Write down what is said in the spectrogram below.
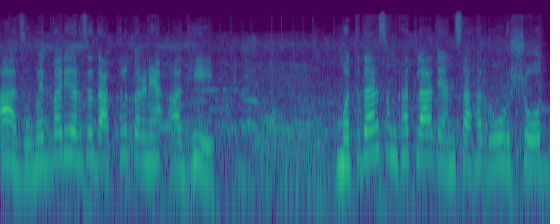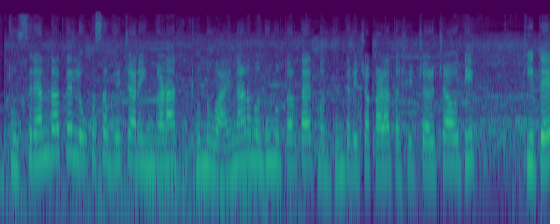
आज उमेदवारी अर्ज दाखल करण्याआधी मतदारसंघातला त्यांचा हा रोड शो दुसऱ्यांदा ते लोकसभेच्या रिंगणात इथून वायनाडमधून उतरतायत मध्यंतरीच्या काळात अशी चर्चा होती की ते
